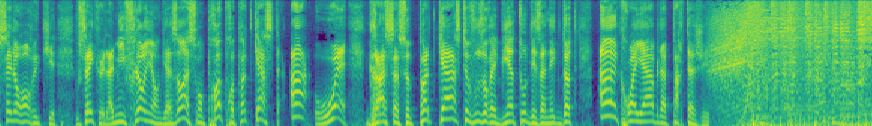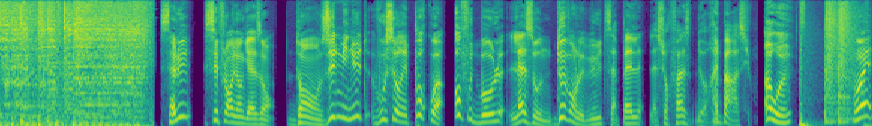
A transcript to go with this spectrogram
c'est Laurent Ruquier. Vous savez que l'ami Florian Gazan a son propre podcast. Ah ouais Grâce à ce podcast, vous aurez bientôt des anecdotes incroyables à partager. Salut, c'est Florian Gazan. Dans une minute, vous saurez pourquoi au football, la zone devant le but s'appelle la surface de réparation. Ah ouais Ouais,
